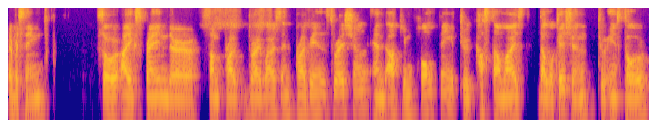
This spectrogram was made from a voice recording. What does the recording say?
everything. So I explained there some drivers and plugin installation and Appium home thing to customize the location to install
